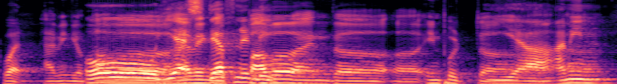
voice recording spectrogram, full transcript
What? Having your power, Oh, yes, definitely. power and the uh, input. Uh, yeah, I mean,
